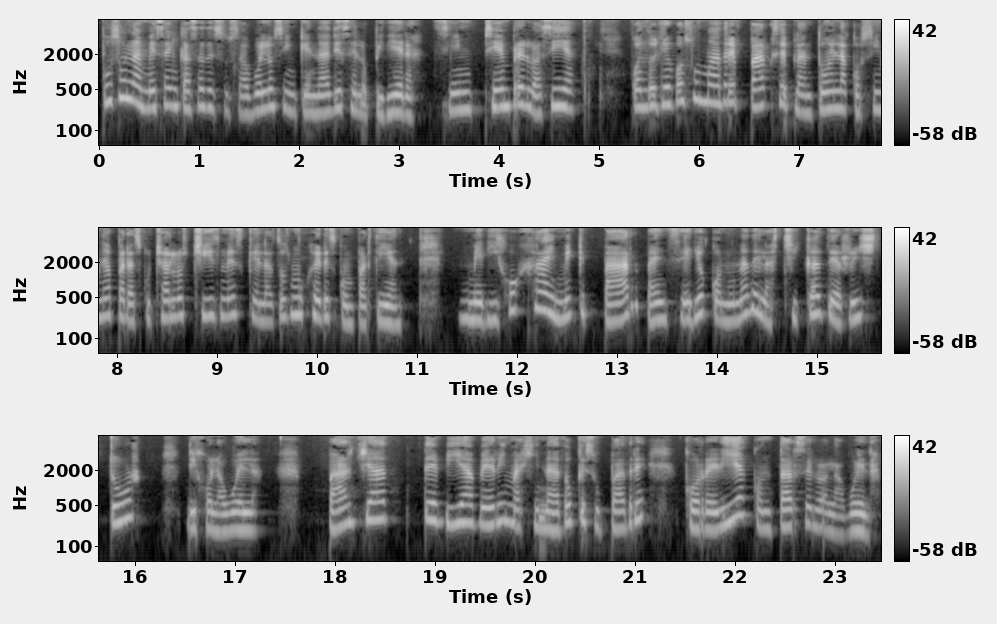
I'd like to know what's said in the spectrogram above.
Puso la mesa en casa de sus abuelos sin que nadie se lo pidiera. siempre lo hacía. Cuando llegó su madre, Park se plantó en la cocina para escuchar los chismes que las dos mujeres compartían. Me dijo Jaime que Park va en serio con una de las chicas de Rich Tour, dijo la abuela. Park ya debía haber imaginado que su padre correría contárselo a la abuela.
